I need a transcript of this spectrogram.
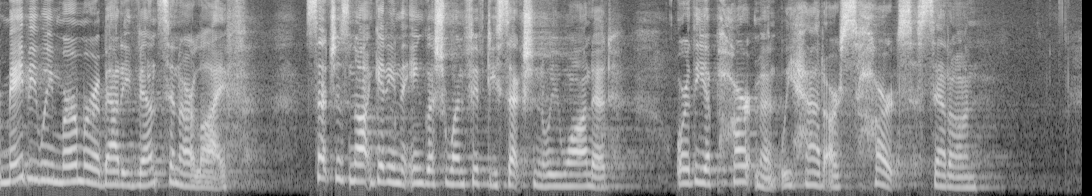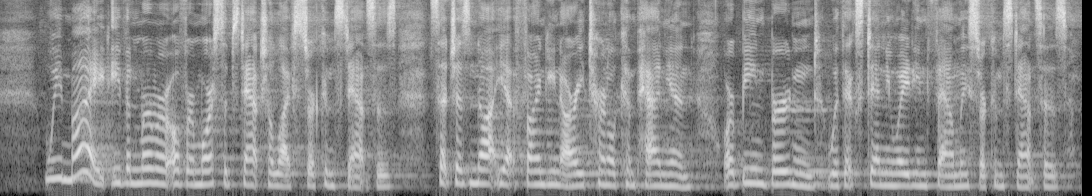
maybe we murmur about events in our life, such as not getting the English 150 section we wanted, or the apartment we had our hearts set on. We might even murmur over more substantial life circumstances, such as not yet finding our eternal companion or being burdened with extenuating family circumstances.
